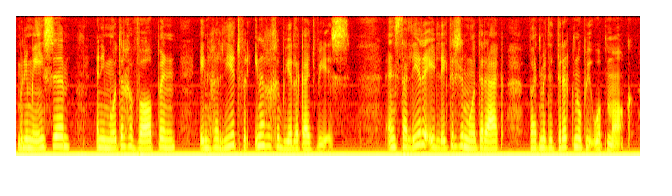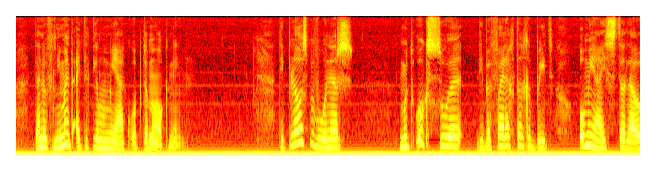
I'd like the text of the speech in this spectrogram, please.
moet die mense in die motor gewapen en gereed vir enige gebeurlikheid wees. Installeer een elektrische motorhek wat met die drukknopie oopmaak, dan hoef niemand uit te klim om die hek oop te maak nie. Die plaasbewoners moet ook so die beveiligde gebied om die huis stil hou,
